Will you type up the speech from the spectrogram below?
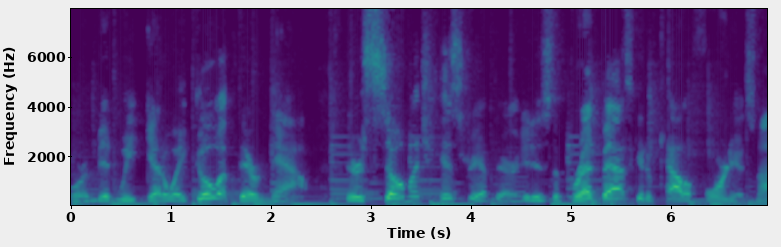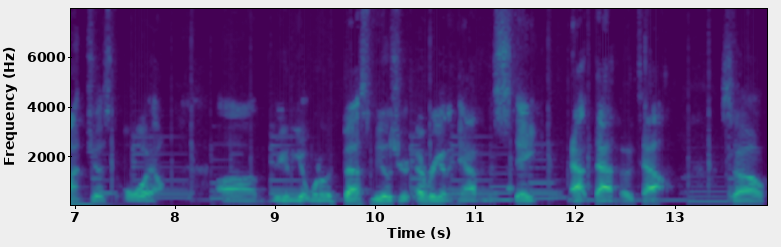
or a midweek getaway, go up there now. There's so much history up there. It is the breadbasket of California. It's not just oil. Um, you're going to get one of the best meals you're ever going to have in the state at that hotel. So,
